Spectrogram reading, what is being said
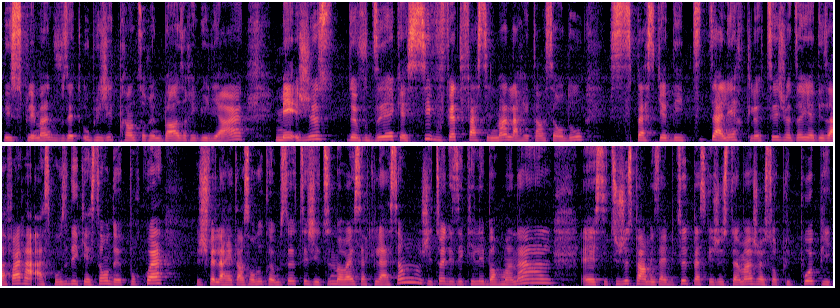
des suppléments que vous êtes obligé de prendre sur une base régulière, mais juste de vous dire que si vous faites facilement de la rétention d'eau, c'est parce qu'il y a des petites alertes, là, tu sais, je veux dire, il y a des affaires à, se poser des questions de pourquoi je fais de la rétention d'eau comme ça, tu sais, j'ai-tu une mauvaise circulation, j'ai-tu un déséquilibre hormonal, euh, c'est-tu juste par mes habitudes parce que justement j'ai un surplus de poids puis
